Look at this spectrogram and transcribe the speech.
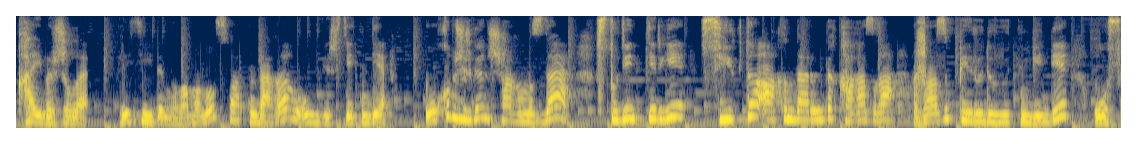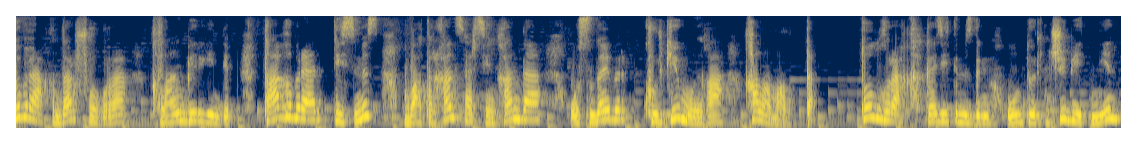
Қайбір жылы ресейдің ломоносов атындағы университетінде оқып жүрген шағымызда студенттерге сүйікті ақындарыңды қағазға жазып беруді өтінгенде осы бір ақындар шоғыры қылаң берген деп тағы бір әріптесіміз батырхан сәрсенхан да осындай бір көркем ойға қалам алыпты толығырақ газетіміздің 14 бетінен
